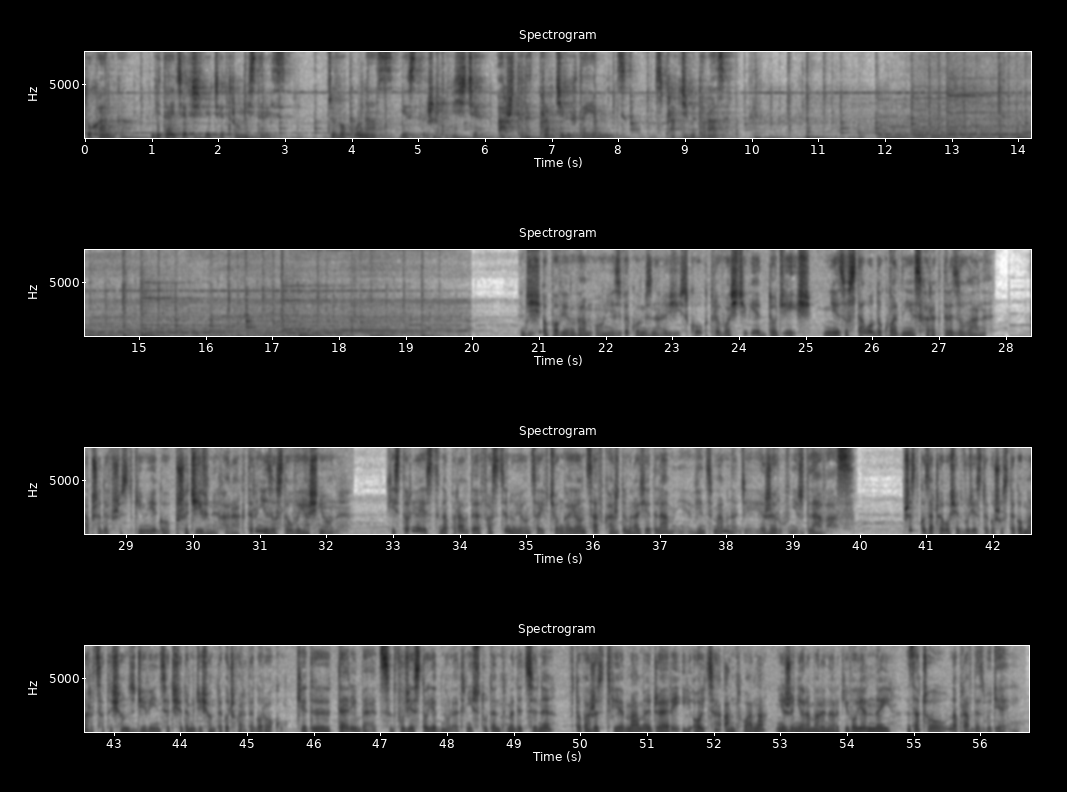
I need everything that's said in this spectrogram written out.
Tu Hanka. Witajcie w świecie True Mysteries. Czy wokół nas jest rzeczywiście aż tyle prawdziwych tajemnic? Sprawdźmy to razem. Dziś opowiem Wam o niezwykłym znalezisku, które właściwie do dziś nie zostało dokładnie scharakteryzowane, a przede wszystkim jego przedziwny charakter nie został wyjaśniony. Historia jest naprawdę fascynująca i wciągająca w każdym razie dla mnie, więc mam nadzieję, że również dla Was. Wszystko zaczęło się 26 marca 1974 roku, kiedy Terry Betts, 21-letni student medycyny, w towarzystwie mamy Jerry i ojca Antoana, inżyniera marynarki wojennej, zaczął naprawdę zły dzień.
